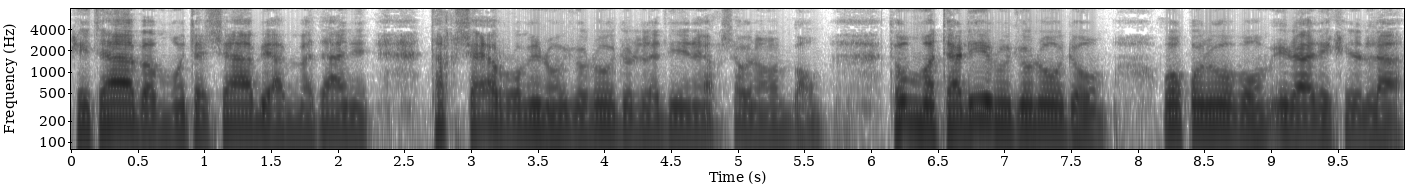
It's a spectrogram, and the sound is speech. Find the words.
كتابا متشابها مثاني تقشعر منه جلود الذين يخشون ربهم ثم تلين جلودهم وقلوبهم إلى ذكر الله.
